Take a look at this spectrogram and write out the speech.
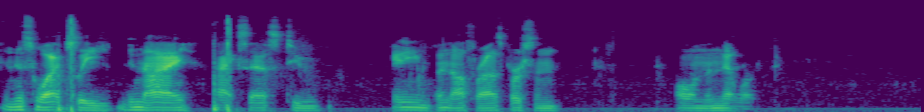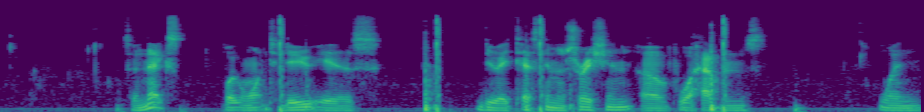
And this will actually deny access to any unauthorized person on the network. So next, what we want to do is do a test demonstration of what happens when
